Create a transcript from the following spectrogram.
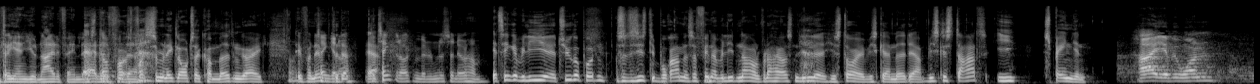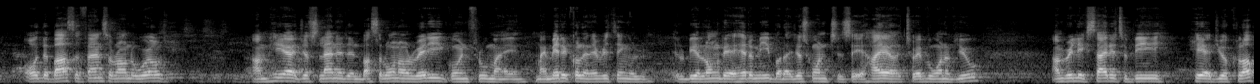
Fordi han er en United-fan. Lad os Ja, den får, det får simpelthen ikke lov til at komme med, den gør ikke. Det er for nemt, Tænker det jeg der. nok. Jeg tænkte nok, men du nødt til at nævne ham. Jeg tænker, vi lige uh, tykker på den, og så til sidst i programmet, så finder vi lige et navn, for der har jeg også en lille historie, vi skal have med der. Vi skal starte i Spanien. Hi everyone, all the Barca fans around the world. I'm here. I just landed in Barcelona already, going through my, my medical and everything. It'll, it'll be a long day ahead of me, but I just want to say hi to every one of you. I'm really excited to be here at your club,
